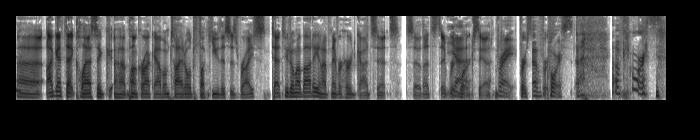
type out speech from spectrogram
Uh, I got that classic uh, punk rock album titled "Fuck You, This Is Rice" tattooed on my body, and I've never heard God since. So that's it, Yeah, works. Yeah, Right. First, Of first- course, of course.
